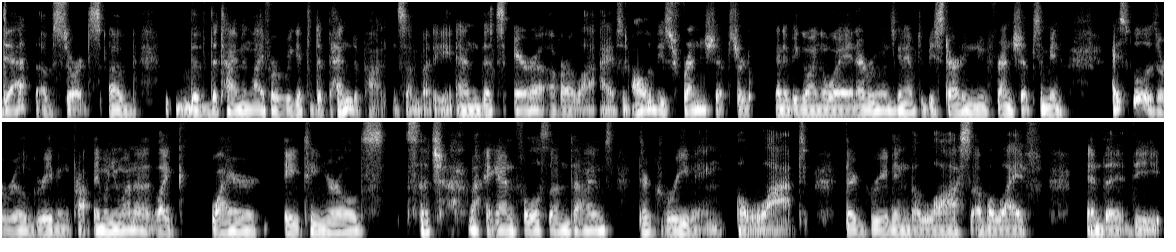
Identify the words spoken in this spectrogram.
death of sorts of the, the time in life where we get to depend upon somebody and this era of our lives and all of these friendships are going to be going away and everyone's going to have to be starting new friendships. I mean, high school is a real grieving problem. And when you want to like why are 18 year olds such a handful sometimes? They're grieving a lot. They're grieving the loss of a life and the the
